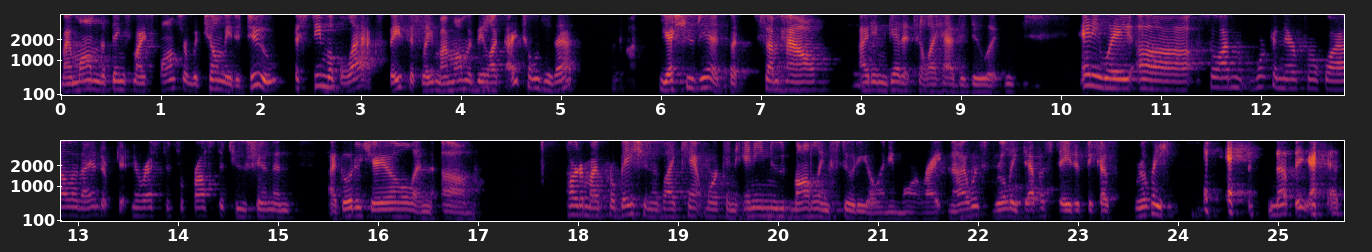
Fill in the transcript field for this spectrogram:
my mom the things my sponsor would tell me to do, esteemable acts, basically, my mom would be like, I told you that. Yes, you did. But somehow I didn't get it till I had to do it. And anyway, uh, so I'm working there for a while and I end up getting arrested for prostitution and I go to jail and um, part of my probation is I can't work in any nude modeling studio anymore, right? And I was really devastated because really nothing. I had,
